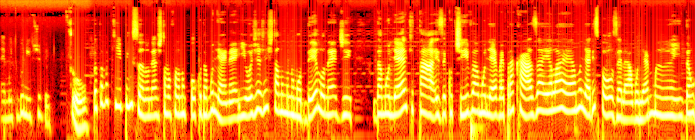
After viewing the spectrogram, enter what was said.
É muito bonito de ver. Show. Eu tava aqui pensando, né? A gente tava falando um pouco da mulher, né? E hoje a gente tá no, no modelo, né, de da mulher que tá executiva, a mulher vai pra casa, ela é a mulher esposa, ela é a mulher mãe. Então,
